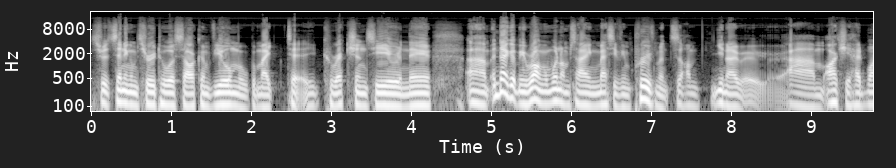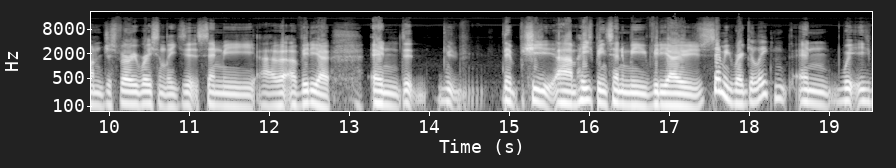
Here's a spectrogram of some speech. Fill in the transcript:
sending them through to us so I can view them. We'll make t- corrections here and there. Um, and don't get me wrong. When I'm saying massive improvements, I'm you know um, I actually had one just very recently send me a, a video, and. The, she um, he's been sending me videos semi regularly, and we,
